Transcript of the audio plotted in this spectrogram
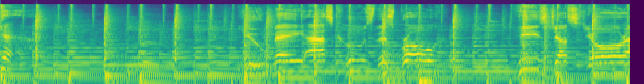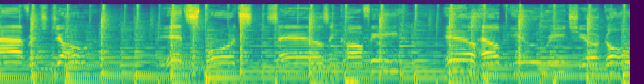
Yeah. You may ask who's this bro? He's just your average Joe. It's sports, sales, and coffee. He'll help you reach your goals.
